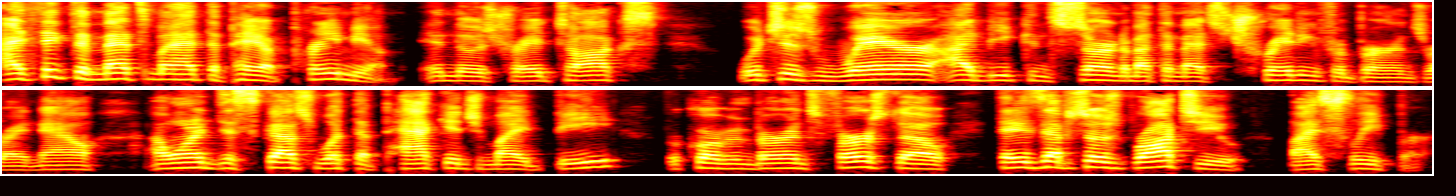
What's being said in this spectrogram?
I think the Mets might have to pay a premium in those trade talks, which is where I'd be concerned about the Mets trading for Burnes right now. I want to discuss what the package might be for Corbin Burnes. First, though, today's episode is brought to you by Sleeper.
